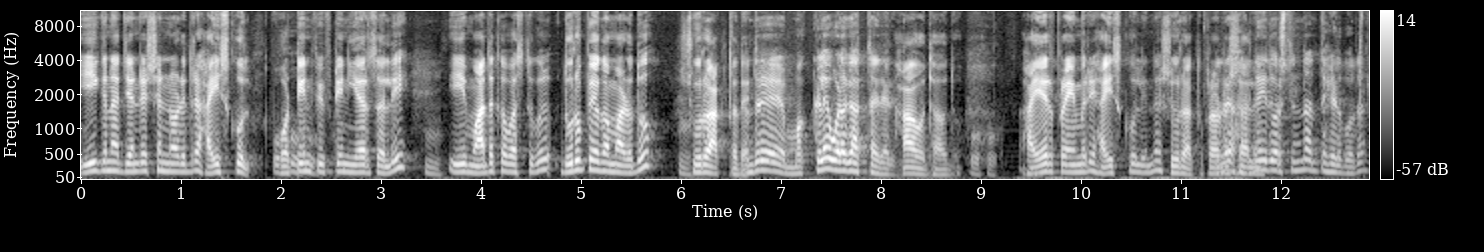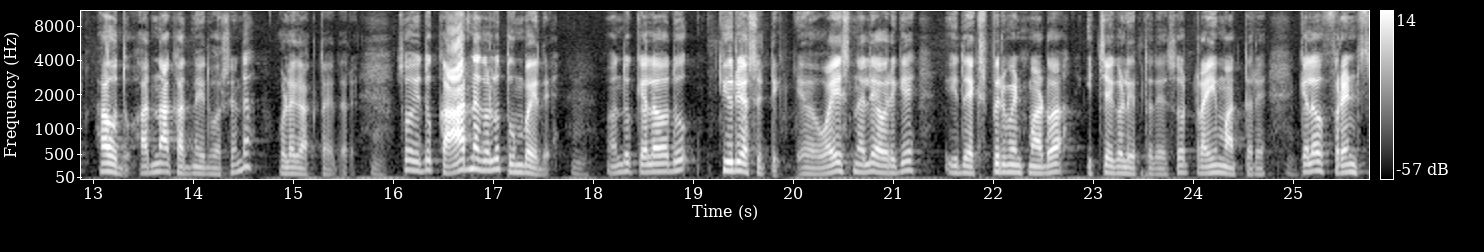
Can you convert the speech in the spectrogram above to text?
ಈಗಿನ ಜನರೇಷನ್ ನೋಡಿದ್ರೆ ಹೈಸ್ಕೂಲ್ ಫೋರ್ಟೀನ್ ಫಿಫ್ಟೀನ್ ಇಯರ್ಸ್ ಅಲ್ಲಿ ಈ ಮಾದಕ ವಸ್ತುಗಳು ದುರುಪಯೋಗ ಮಾಡೋದು ಶುರು ಆಗ್ತದೆ. ಅಂದ್ರೆ ಮಕ್ಕಳೇ ಒಳಗಾಗ್ತಾ ಇದ್ದಾರೆ. ಹೌದು ಹೌದು. ಹೈಯರ್ ಪ್ರೈಮರಿ ಹೈಸ್ಕೂಲ್ ಇಂದ ಶುರು ಆಗ್ತದೆ. ಪ್ರೌಢಶಾಲೆ. ಹದಿನೈದು ವರ್ಷದಿಂದ ಅಂತ ಹೇಳ್ಬೋದಾ? ಹೌದು ಹದಿನಾಲ್ಕು ಹದಿನೈದು ವರ್ಷದಿಂದ ಒಳಗಾಗ್ತಾ ಇದ್ದಾರೆ. ಸೊ ಇದು ಕಾರಣಗಳು ತುಂಬ ಇದೆ. ಒಂದು ಕೆಲವೊಂದು ಕ್ಯೂರಿಯಾಸಿಟಿ ವಯಸ್ಸಿನಲ್ಲಿ ಅವರಿಗೆ ಇದು ಎಕ್ಸ್ಪೆರಿಮೆಂಟ್ ಮಾಡುವ ಇಚ್ಛೆಗಳಿರ್ತದೆ. ಸೊ ಟ್ರೈ ಮಾಡ್ತಾರೆ. ಕೆಲವು ಫ್ರೆಂಡ್ಸ್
